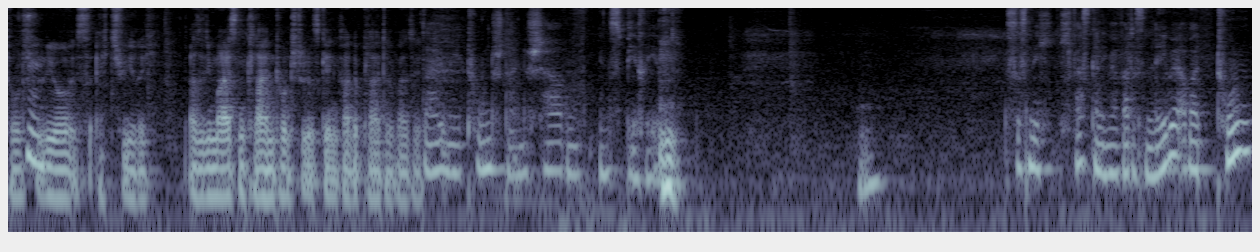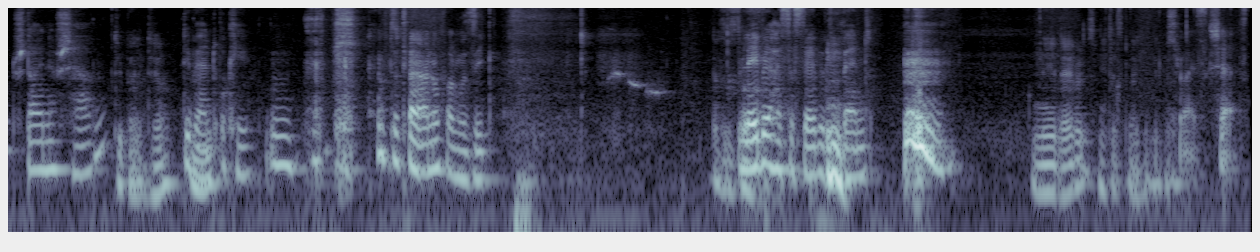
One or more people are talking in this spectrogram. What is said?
Tonstudio ist echt schwierig. Also die meisten kleinen Tonstudios gehen gerade pleite, weil sie. Da irgendwie Tonsteine Scherben inspiriert. Mhm. Ist das nicht, ich weiß gar nicht mehr, war das ein Label, aber Tonsteine Scherben? Die Band, ja. Die Band, okay. Mm. Ich habe total Ahnung von Musik. Label heißt dasselbe wie Band. Nee, Label ist nicht das gleiche. wie Band. Ich weiß, Scherz.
